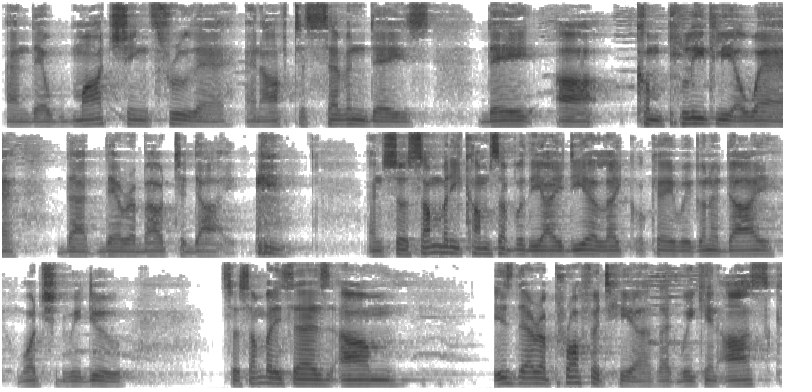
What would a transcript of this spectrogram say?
And they're marching through there. And after seven days, they are completely aware that they're about to die. and so somebody comes up with the idea like, okay, we're going to die. What should we do? So somebody says, um, is there a prophet here that we can ask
